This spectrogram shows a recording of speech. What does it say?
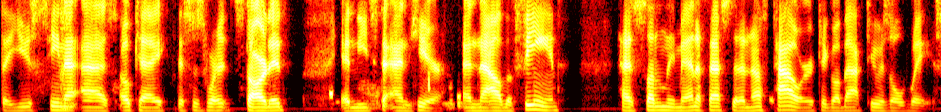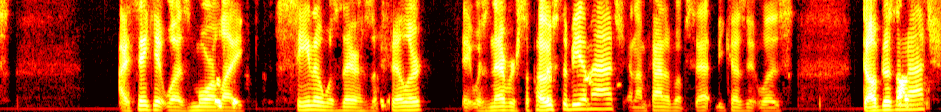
They used Cena as okay, this is where it started. It needs to end here. And now the Fiend has suddenly manifested enough power to go back to his old ways. I think it was more like Cena was there as a filler it was never supposed to be a match, and I'm kind of upset because it was dubbed as a match.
